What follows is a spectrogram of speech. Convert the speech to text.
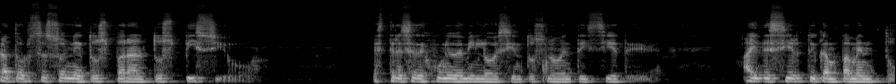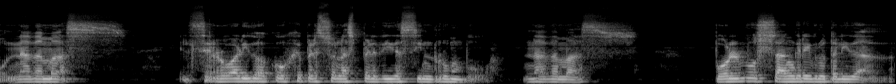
14 sonetos para alto hospicio. Es 13 de junio de 1997. Hay desierto y campamento, nada más. El cerro árido acoge personas perdidas sin rumbo, nada más. Polvo, sangre y brutalidad.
